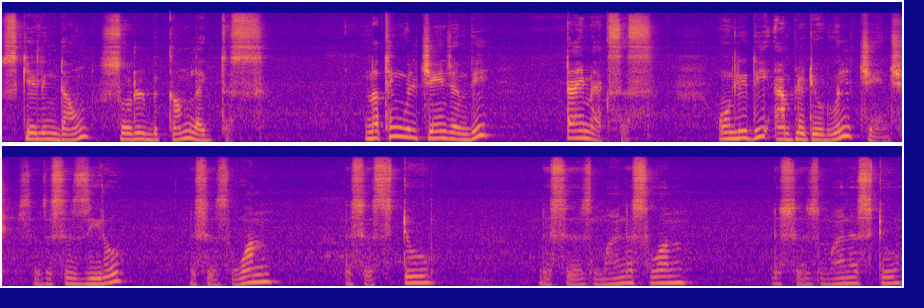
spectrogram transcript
Scaling down so it will become like this. Nothing will change on the time axis. Only the amplitude will change. So this is 0 this is 1 this is 2 this is minus 1 this is minus 2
